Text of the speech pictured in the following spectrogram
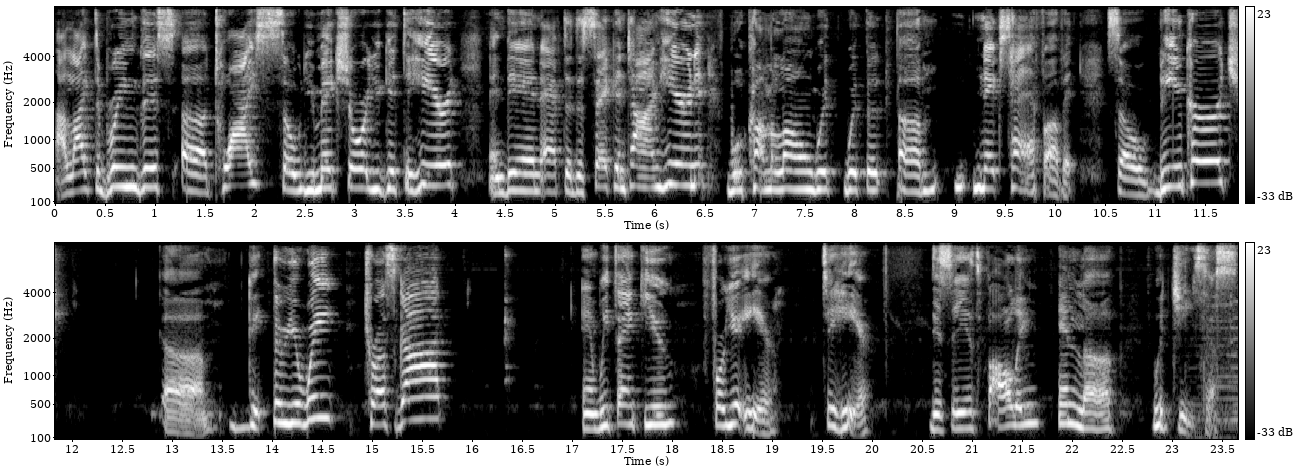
I like to bring this uh, twice so you make sure you get to hear it. And then after the second time hearing it, we'll come along with, with the um, next half of it. So be encouraged. Uh, get through your week. Trust God. And we thank you for your ear to hear. This is Falling in Love with Jesus.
